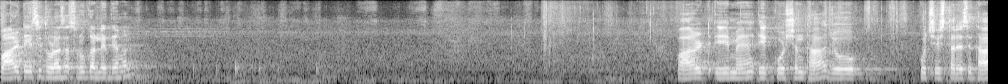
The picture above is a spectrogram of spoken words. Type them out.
पार्ट ए से थोड़ा सा शुरू कर लेते हैं मन पार्ट ए में एक क्वेश्चन था जो कुछ इस तरह से था।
